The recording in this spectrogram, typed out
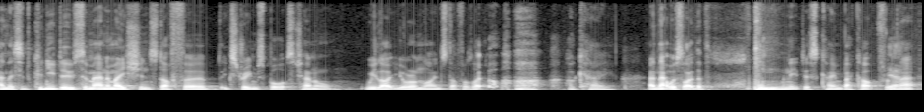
And they said, Can you do some animation stuff for Extreme Sports Channel? We like your online stuff. I was like, Oh, oh okay. And that was like the boom, and it just came back up from yeah. that.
